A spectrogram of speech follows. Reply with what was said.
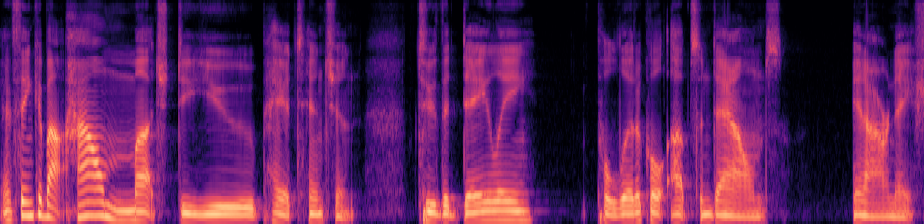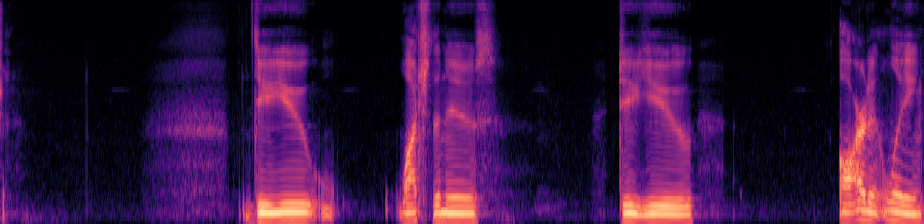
And think about how much do you pay attention to the daily political ups and downs in our nation. Do you watch the news? Do you ardently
